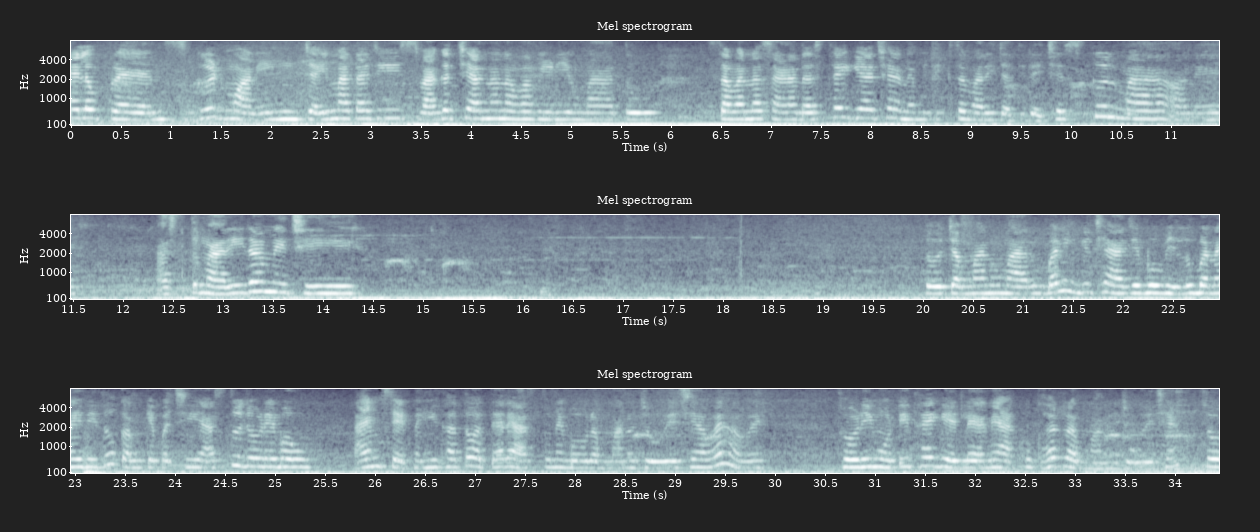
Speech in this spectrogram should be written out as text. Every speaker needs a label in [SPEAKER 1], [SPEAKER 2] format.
[SPEAKER 1] Hello friends good morning જય માતાજી. સ્વાગત છે આજના નવા વિડીયોમાં. તો સવારના સાડા દસ થઈ ગયા છે અને મિતિક્ષા મારી જતી રહી છે સ્કૂલમાં અને આજ તો મારી રમે છે. તો જમવાનું મારું બની ગયું છે. આજે બહુ વહેલું બનાવી દીધું, કેમ કે પછી આસ્તુ જોડે બહુ ટાઈમ સેટ નહીં થતો. અત્યારે આસ્તુને બહુ રમવાનું જોવે છે હવે. હવે થોડી મોટી થઈ ગઈ એટલે એને આખું ઘર રમવાનું જોવે છે. તો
